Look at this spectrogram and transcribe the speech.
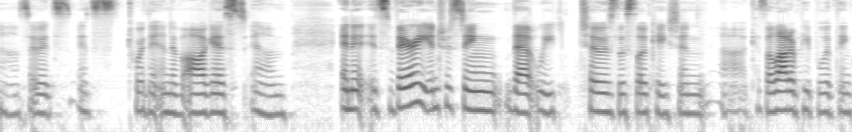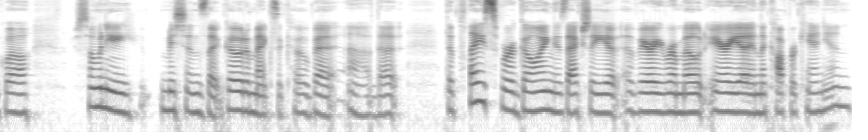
Uh, so it's it's toward the end of August, um, and it, it's very interesting that we chose this location because uh, a lot of people would think, well, there's so many missions that go to Mexico, but uh, the the place we're going is actually a, a very remote area in the Copper Canyon,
